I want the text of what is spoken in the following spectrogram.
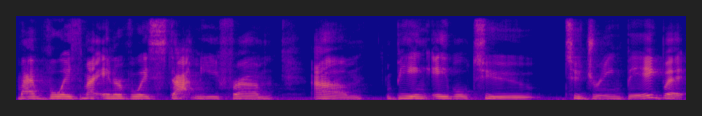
my voice, my inner voice, stop me from um, being able to to dream big. But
